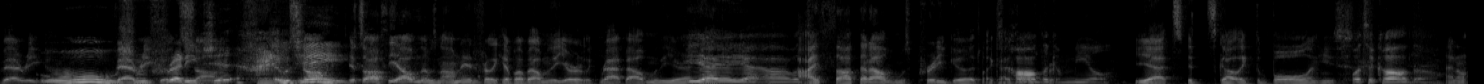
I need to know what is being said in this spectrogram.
very good. Ooh, Very good Freddie song. J. Freddie It was J. nom- It's off the album that was nominated for like hip hop album of the year, or like rap album of the year. I yeah, think. yeah, yeah. Uh, I thought that album was pretty good. Like It's I called like a meal. yeah, it's it's got like the bowl and he's What's it called though? I don't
